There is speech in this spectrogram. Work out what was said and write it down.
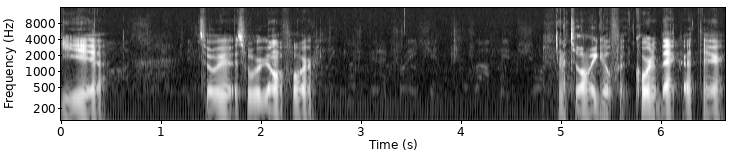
Yeah. That's what we're, that's what we're going for. That's why we go for the quarterback right there.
